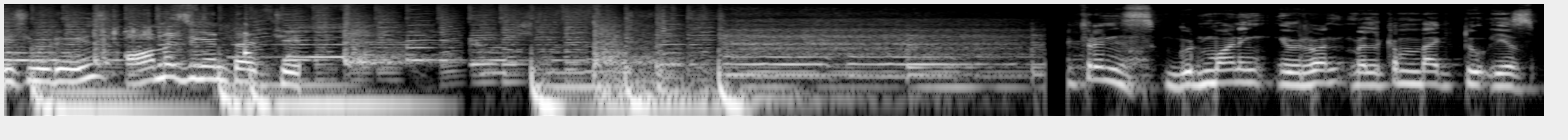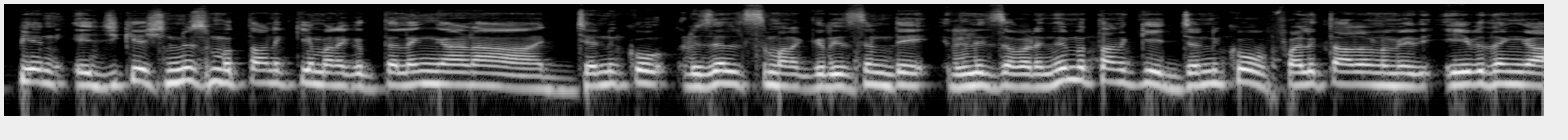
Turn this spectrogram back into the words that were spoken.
దిస్ వీడియో ఈజ్ అమేజింగ్ అని టైప్ చేయండి. Friends good morning everyone welcome back to SPN education news మొత్తానికి మనకు తెలంగాణ జన్కో రిజల్ట్స్ మనకి రీసెంట్ రిలీజ్ అవ్వడింది. మొత్తానికి జన్కో ఫలితాలను మీరు ఏ విధంగా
